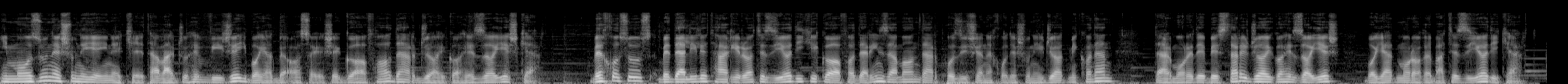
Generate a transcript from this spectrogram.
این موضوع نشونه اینه که توجه ویژه‌ای باید به آسایش گاوها در جایگاه زایش کرد. به خصوص به دلیل تغییرات زیادی که گاوها در این زمان در پوزیشن خودشون ایجاد می‌کنن در مورد بستر جایگاه زایش باید مراقبت زیادی کرد.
